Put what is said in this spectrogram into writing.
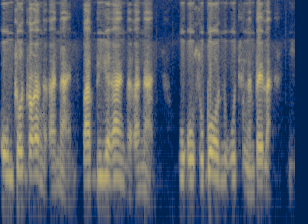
untshontshwa kangakanani? Babike kangakanani? Ukuze ubone ukuthi ngempela i- i- i-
